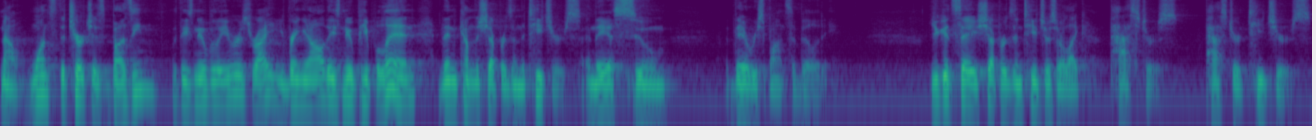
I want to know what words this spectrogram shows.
Now, once the church is buzzing with these new believers, right? You bring in all these new people in, then come the shepherds and the teachers, and they assume their responsibility. You could say shepherds and teachers are like pastors, pastor teachers.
